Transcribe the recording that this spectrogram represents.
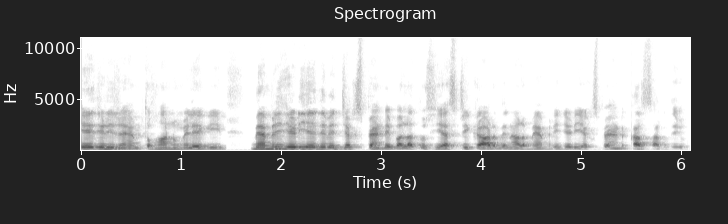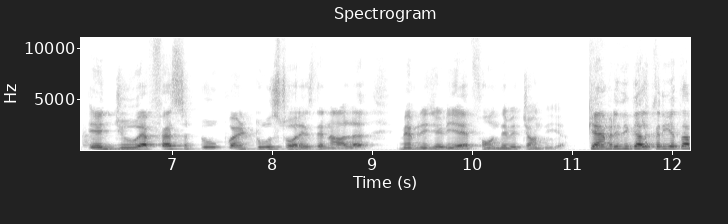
ਇਹ ਜਿਹੜੀ RAM ਤੁਹਾਨੂੰ ਮਿਲੇਗੀ ਮੈਮਰੀ ਜਿਹੜੀ ਹੈ ਇਹਦੇ ਵਿੱਚ ਐਕਸਪੈਂਡੇਬਲ ਆ, ਤੁਸੀਂ SD ਕਾਰਡ ਦੇ ਨਾਲ ਮੈਮਰੀ ਜਿਹੜੀ ਐਕਸਪੈਂਡ ਕਰ ਸਕਦੇ ਹੋ। ਇਹ UFS 2.2 ਸਟੋਰੇਜ ਦੇ ਨਾਲ ਮੈਮਰੀ ਜਿਹੜੀ ਹੈ ਫੋਨ ਦੇ ਵਿੱਚ ਆਉਂਦੀ ਆ। ਕੈਮਰੇ ਦੀ ਗੱਲ ਕਰੀਏ ਤਾਂ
